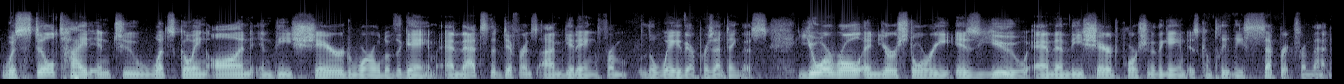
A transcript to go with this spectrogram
was still tied into what's going on in the shared world of the game. And that's the difference I'm getting from the way they're presenting this. Your role in your story is you, and then the shared portion of the game is completely separate from that.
